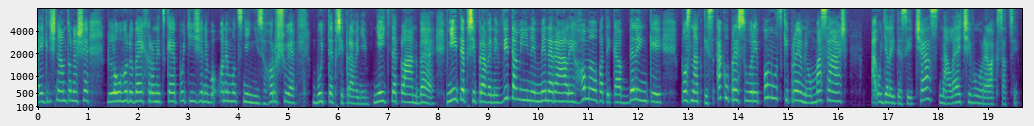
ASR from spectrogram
A i když nám to naše dlouhodobé chronické potíže nebo onemocnění zhoršuje, buďte připraveni. Mějte plán B, mějte připraveny vitamíny, minerály, homeopatika, bylinky, poznatky z akupresury, pomůcky pro jemnou masáž a udělejte si čas na léčivou relaxaci.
